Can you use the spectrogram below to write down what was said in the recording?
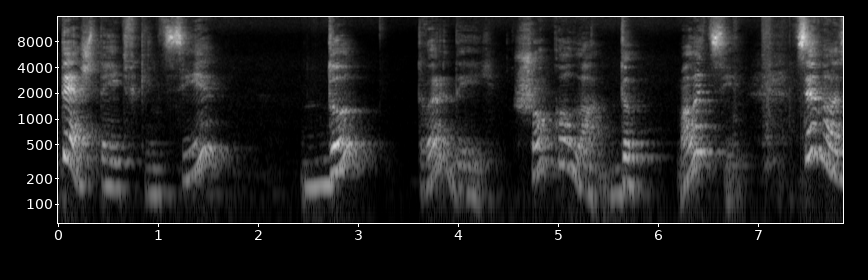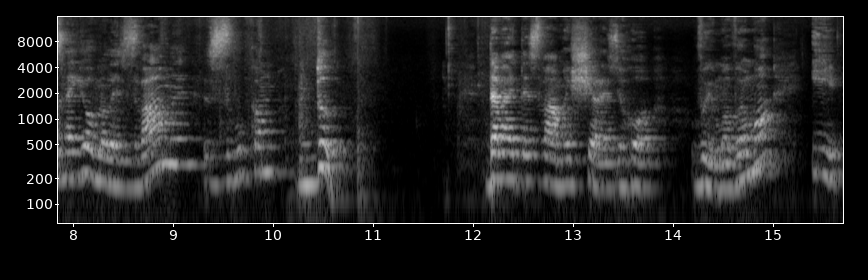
Теж стоїть в кінці. Д твердий. Шоколад. Молодці. Це ми ознайомились з вами з звуком Д. Давайте з вами ще раз його вимовимо і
